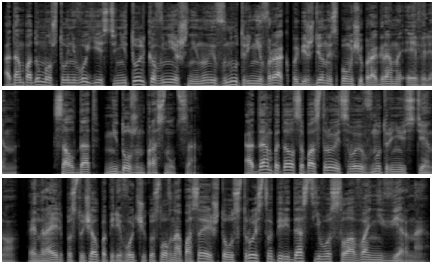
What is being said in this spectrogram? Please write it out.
Адам подумал, что у него есть не только внешний, но и внутренний враг, побежденный с помощью программы Эвелин. Солдат не должен проснуться. Адам пытался построить свою внутреннюю стену. Энраэль постучал по переводчику, словно опасаясь, что устройство передаст его слова неверно.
